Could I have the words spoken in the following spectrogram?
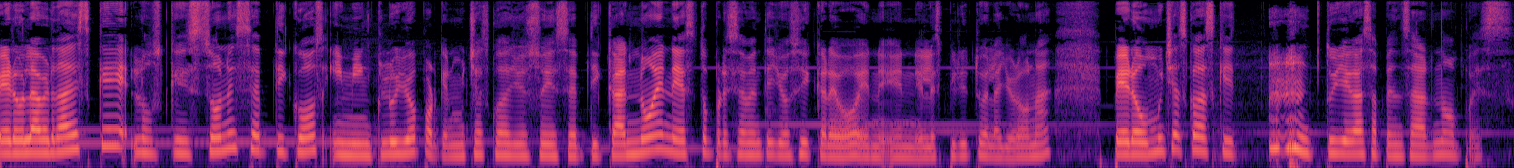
Pero la verdad es que los que son escépticos, y me incluyo porque en muchas cosas yo soy escéptica, no en esto precisamente yo sí creo en, el espíritu de la llorona, pero muchas cosas que tú llegas a pensar, no, pues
